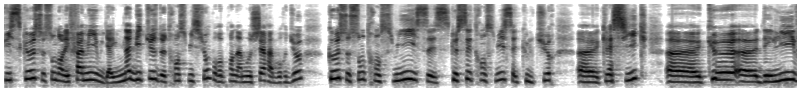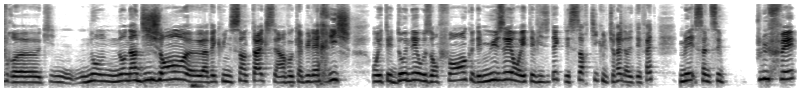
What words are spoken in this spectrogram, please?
puisque ce sont dans les familles où il y a une habitus de transmission, pour reprendre un mot cher à Bourdieu, que se sont transmis, que s'est transmis cette culture classique, que des livres qui, non, non indigents, avec une syntaxe et un vocabulaire riche, ont été donnés aux enfants, que des musées ont été visités, que des sorties culturelles ont été faites, mais ça ne s'est plus fait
